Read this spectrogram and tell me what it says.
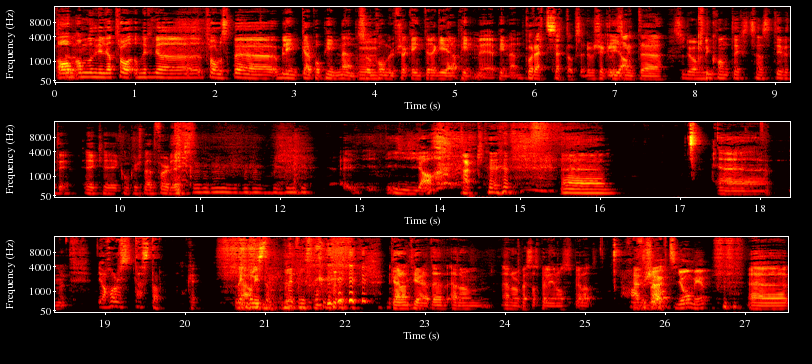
om, om, det lilla troll, om lilla trollspö blinkar på pinnen så Mm. kommer du försöka interagera pin, med pinnen. På rätt sätt också. Du försöker liksom Ja. inte... Så du använder context sensitivity, a.k.a. Conquer's Bad Fur Day. Ja. Tack. Eh, eh, Jag har testat. Okej. Ja. Lägg på listan. Lägg på listan. garanterat en, en, av de, en av de bästa spelen jag någonsin spelat. Har försökt. Jag med. Eh,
